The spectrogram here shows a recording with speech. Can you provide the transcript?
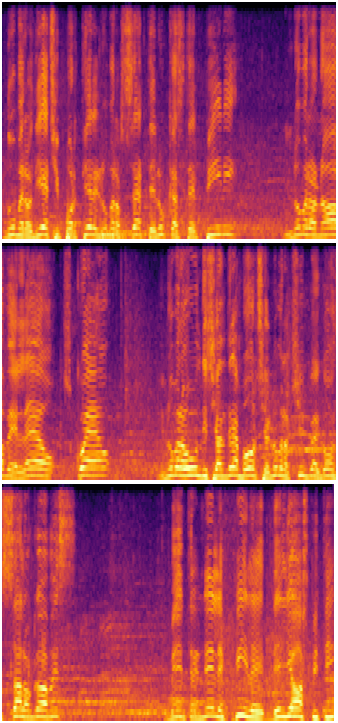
numero 10 portiere numero 7 Luca Sterpini il numero 9 Leo Squeo il numero 11 Andrea Borcia, il numero 5 Gonzalo Gomez, mentre nelle file degli ospiti,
